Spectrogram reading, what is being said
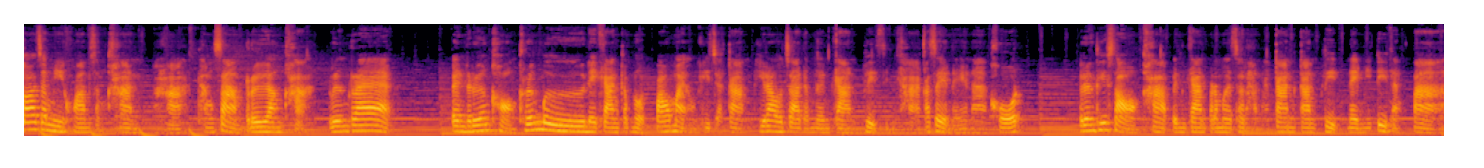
ก็จะมีความสำคัญนะคะทั้ง 3 เรื่องค่ะ เรื่องแรก เป็นเรื่องของเครื่องมือในการกำหนดเป้าหมายของกิจกรรม ที่เราจะดำเนินการผลิตสินค้าเกษตรในอนาคต เรื่องที่ 2 ค่ะ เป็นการประเมินสถานการณ์การผลิตในมิติต่าง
